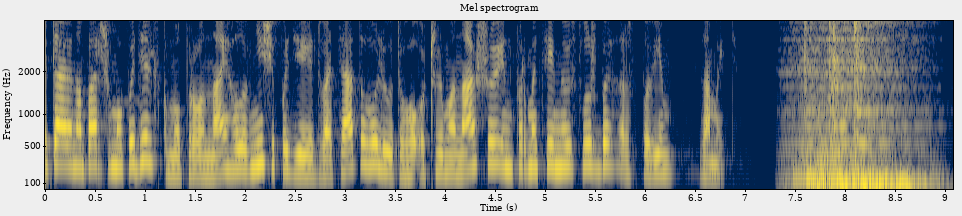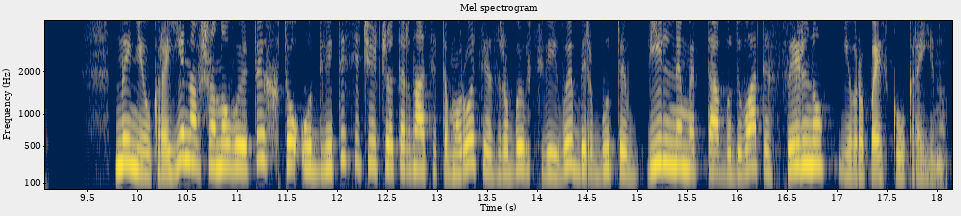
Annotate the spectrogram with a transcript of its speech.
Вітаю на першому подільському. Про найголовніші події 20 лютого очима нашої інформаційної служби розповім за мить. Нині Україна вшановує тих, хто у 2014 році зробив свій вибір бути вільними та будувати сильну європейську Україну.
